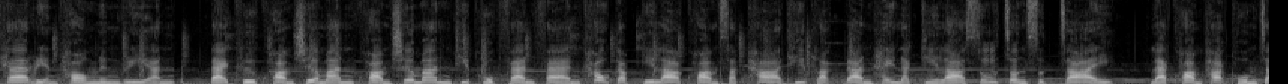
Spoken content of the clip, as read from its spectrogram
แค่เหรียญทองหนึ่งเหรียญ แต่คือความเชื่อมั่น ความเชื่อมั่นที่ผูกแฟนๆ เข้ากับกีฬาความศรัทธาที่ผลักดันให้นักกีฬาสู้จนสุดใจ และความภาคภูมิใจ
